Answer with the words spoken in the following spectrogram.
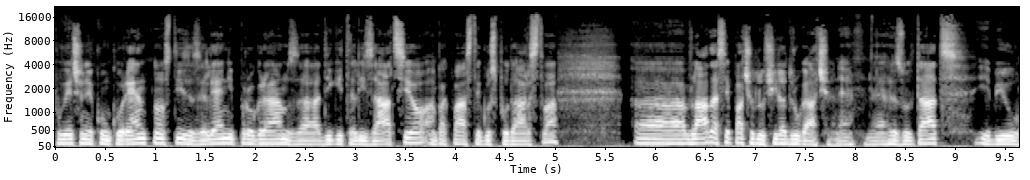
povečanje konkurentnosti, za zeleni program, za digitalizacijo, ampak pa ste gospodarstva. Eh, vlada se je pač odločila drugače. Ne? Ne? Rezultat je bil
